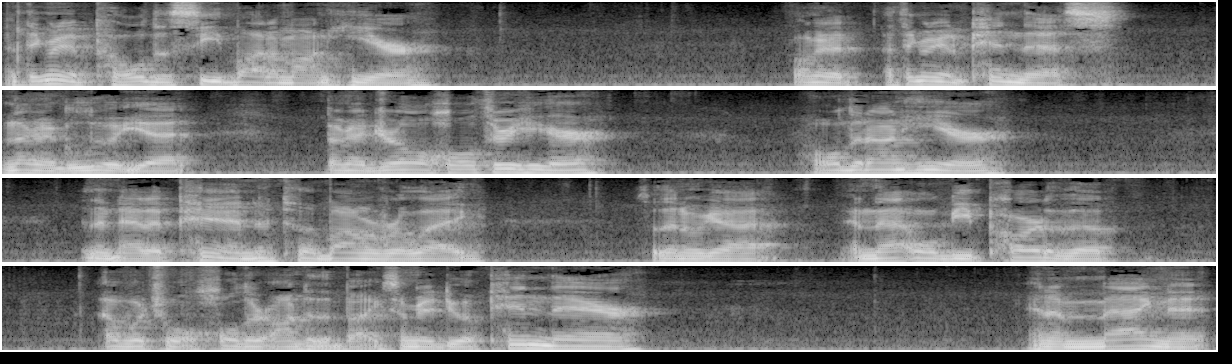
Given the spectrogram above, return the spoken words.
I think we're gonna hold the seat bottom on here I'm gonna, I think I'm gonna pin this. I'm not gonna glue it yet, but I'm gonna drill a hole through here, hold it on here, and then add a pin to the bottom of her leg. So then we got, and that will be part of the, of which will hold her onto the bike. So I'm gonna do a pin there and a magnet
